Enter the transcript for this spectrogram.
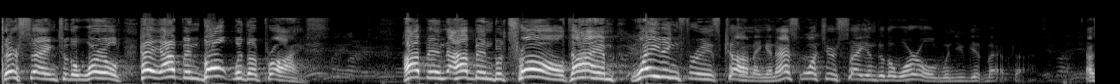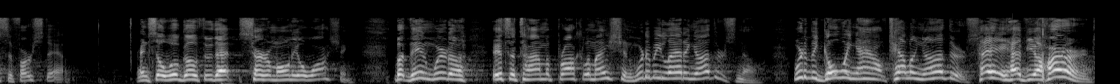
They're saying to the world, hey, I've been bought with a price. I've been, I've been betrothed. I am waiting for his coming. And that's what you're saying to the world when you get baptized. That's the first step. And so we'll go through that ceremonial washing. But then we're to, it's a time of proclamation. We're to be letting others know. We're to be going out telling others, hey, have you heard?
